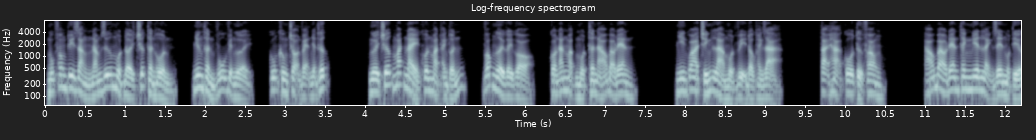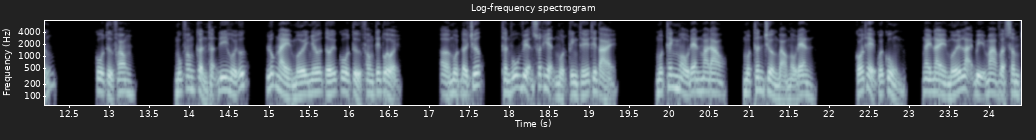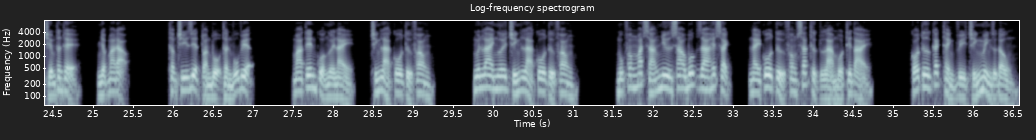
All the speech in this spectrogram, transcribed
Mục phong tuy rằng nắm giữ một đời trước thần hồn, nhưng thần vũ viện người cũng không trọn vẹn nhận thức người trước mắt này khuôn mặt anh tuấn, vóc người gầy gò, còn ăn mặc một thân áo bào đen. Nhìn qua chính là một vị độc hành giả. Tại hạ cô tử phong. Áo bào đen thanh niên lạnh rên một tiếng. Cô tử phong. Mục phong cẩn thận đi hồi ức, lúc này mới nhớ tới cô tử phong tên tuổi. Ở một đời trước, thần vũ viện xuất hiện một kinh thế thiên tài. Một thanh màu đen ma đao, một thân trường bảo màu đen. Có thể cuối cùng, ngày này mới lại bị ma vật xâm chiếm thân thể, nhập ma đạo. Thậm chí diệt toàn bộ thần vũ viện. Mà tên của người này chính là cô tử phong. Nguyên lai、like、ngươi chính là cô tử phong mục phong mắt sáng như sao bước ra hết sạch, này cô tử phong xác thực là một thiên tài. Có tư cách thành vì chính mình dược đồng.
